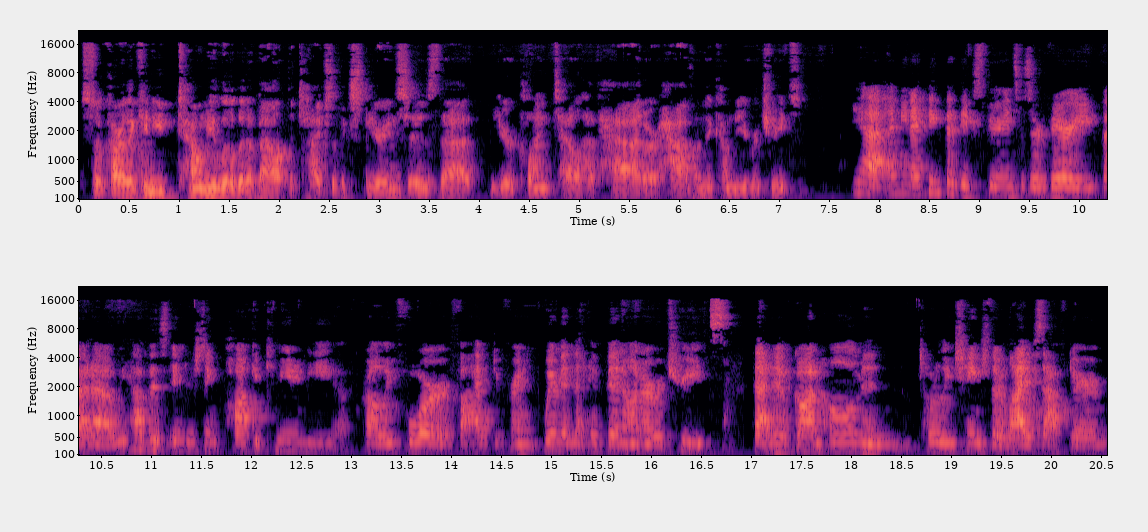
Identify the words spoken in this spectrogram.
so, Carly, can you tell me a little bit about the types of experiences that your clientele have had or have when they come to your retreats? Yeah, I mean, I think that the experiences are varied, but uh, we have this interesting pocket community of probably four or five different women that have been on our retreats that have gone home and totally changed their lives after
